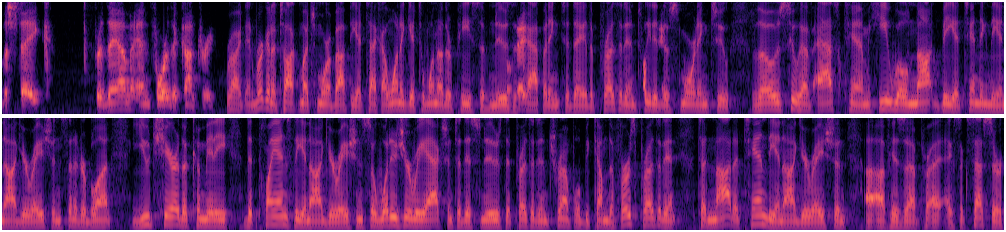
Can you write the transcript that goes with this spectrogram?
mistake for them and for the country. Right, and we're going to talk much more about the attack. I want to get to one other piece of news okay. that's happening today. The president tweeted okay. this morning to those who have asked him he will not be attending the inauguration. Senator Blunt, you chair the committee that plans the inauguration. So, what is your reaction to this news that President Trump will become the first president to not attend the inauguration uh, of his uh, uh successor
